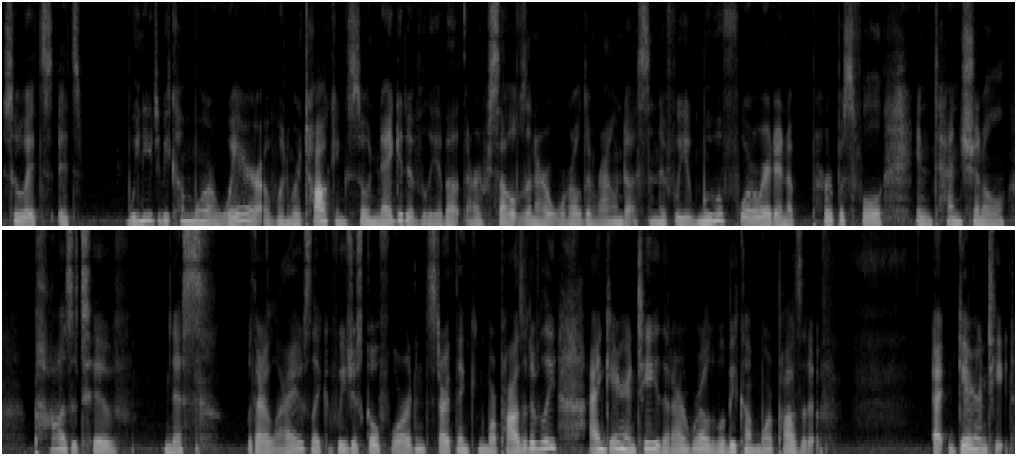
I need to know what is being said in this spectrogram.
So it's it's we need to become more aware of when we're talking so negatively about ourselves and our world around us. And if we move forward in a purposeful, intentional, positiveness with our lives, like if we just go forward and start thinking more positively, I guarantee that our world will become more positive. Uh, guaranteed.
